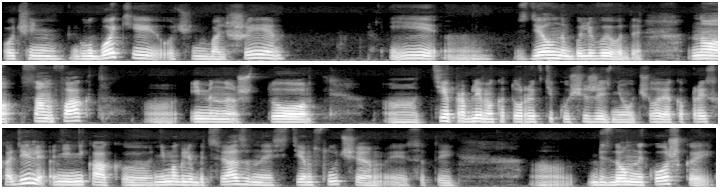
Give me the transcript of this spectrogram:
очень глубокие, очень большие. И э, сделаны были выводы. Но сам факт э, именно, что а, те проблемы, которые в текущей жизни у человека происходили, они никак э, не могли быть связаны с тем случаем и с этой бездомной кошкой.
